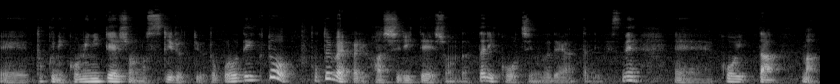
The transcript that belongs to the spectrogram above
えー、特にコミュニケーションのスキルっていうところでいくと例えばやっぱりファシリテーションだったりコーチングであったりですね、えー、こういった、まあ、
